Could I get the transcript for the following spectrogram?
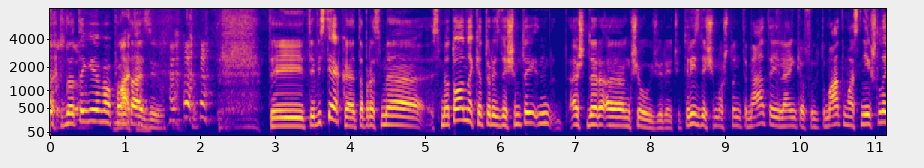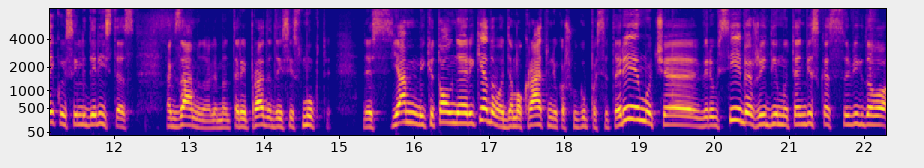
Na taigi, va, fantazijų. tai, tai vis tiek, ta prasme, Smetona 40, aš dar anksčiau žiūrėčiau, 38 metai Lenkijos ultimatumas, neišlaiko jisai lyderystės egzamino, elementariai pradeda jisai smūgti. Nes jam iki tol nereikėdavo demokratinių kažkokių pasitarimų, čia vyriausybė, žaidimų, ten viskas vykdavo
